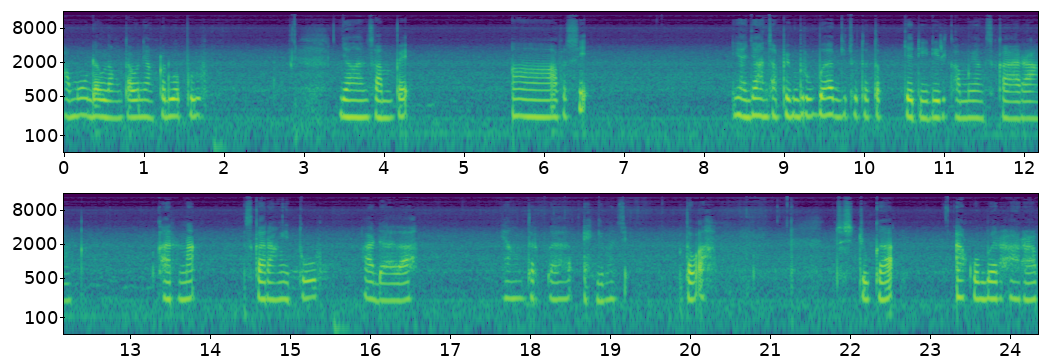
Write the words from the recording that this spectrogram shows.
kamu udah ulang tahun yang ke-20 jangan sampai uh, apa sih ya jangan sampai berubah gitu tetap jadi diri kamu yang sekarang. Karena sekarang itu adalah yang terbaik eh gimana sih? Tahu ah. Terus juga aku berharap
